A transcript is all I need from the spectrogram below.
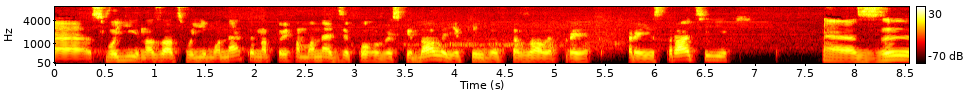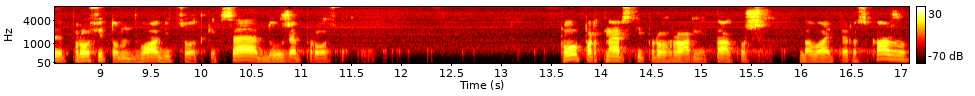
е, свої назад свої монети на той гаманець, з якого ви скидали, який ви вказали при реєстрації, е, з профітом 2%. Все дуже просто. По партнерській програмі також давайте розкажу.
